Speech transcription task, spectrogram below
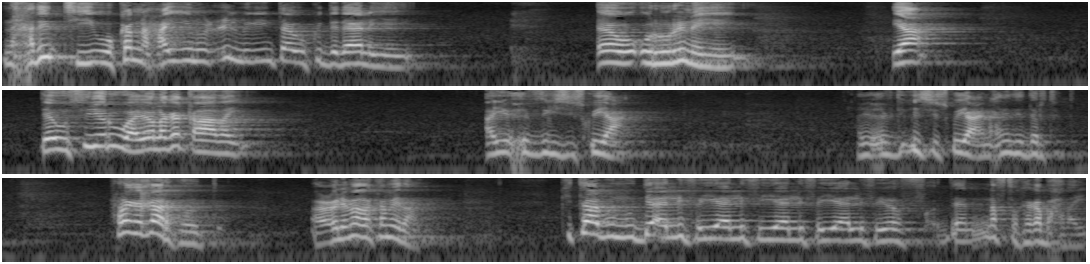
Naxdintii uu ka naxay inuu cilmigii intaa uu ku dadaalayey ee uu ururinayey ya dee uu si yar u waayo laga qaaday ayuu xifdigiisi isku yaacay ayuu xifdigiisi isku yaacay naxdintii darteed. Ragga qaarkood oo culimada ka mid a kitaabu muddo alifaye alifaye alifaye alifayo dee naftu kaga baxday.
